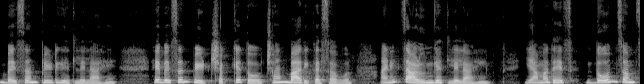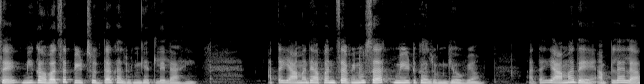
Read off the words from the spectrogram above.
बेसन पीठ घेतलेलं आहे. हे बेसन पीठ शक्यतो छान बारीक असावं आणि चाळून घेतलेलं आहे. यामध्येच दोन चमचे मी गव्हाचं पीठसुद्धा घालून घेतलेलं आहे. आता यामध्ये आपण चवीनुसार मीठ घालून घेऊया. आता यामध्ये आपल्याला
